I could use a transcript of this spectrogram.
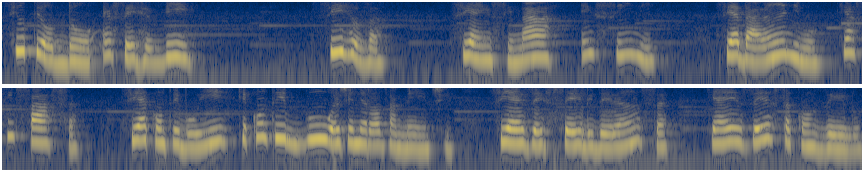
Se o teu dom é servir, sirva. Se é ensinar, ensine. Se é dar ânimo, que assim faça. Se é contribuir, que contribua generosamente. Se é exercer liderança, que a exerça com zelo.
